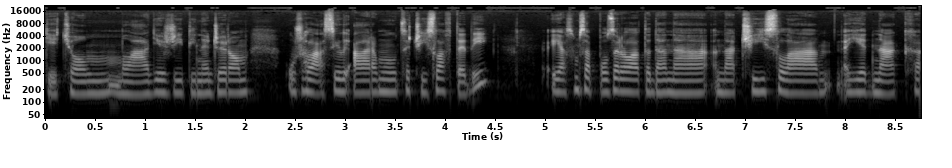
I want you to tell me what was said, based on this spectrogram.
deťom, mládeži, tínedžerom už hlásili alarmujúce čísla vtedy. Ja som sa pozrela teda na, na čísla jednak e,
